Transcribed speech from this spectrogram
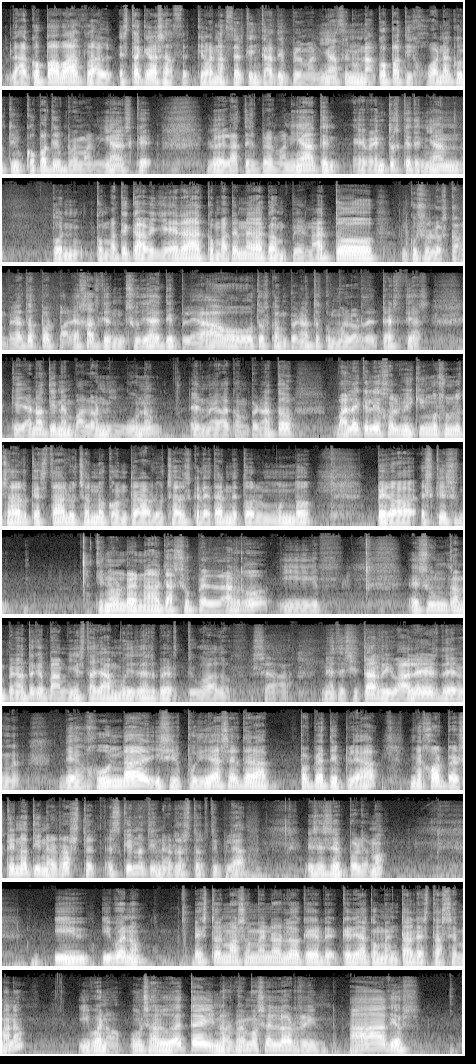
La Copa Barral, esta que, vas a que van a hacer, que en cada Triple Manía hacen una Copa Tijuana, Copa Triple Manía. Es que lo de la Triple Manía, eventos que tenían con combate cabelleras, combate mega campeonato, incluso los campeonatos por parejas que en su día de AAA o otros campeonatos como los de tercias, que ya no tienen valor ninguno. El mega campeonato, vale que el hijo del vikingo es un luchador que está luchando contra luchadores que le dan de todo el mundo, pero es que tiene un reinado ya súper largo y es un campeonato que para mí está ya muy desvirtuado. O sea, necesita rivales de, de enjunda y si pudiera ser de la propia AAA, mejor. Pero es que no tiene roster. Es que no tiene roster AAA. Ese es el problema. Y, y bueno, esto es más o menos lo que quería comentar esta semana. Y bueno, un saludete y nos vemos en los ring. Adiós.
